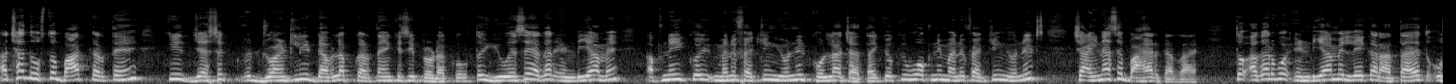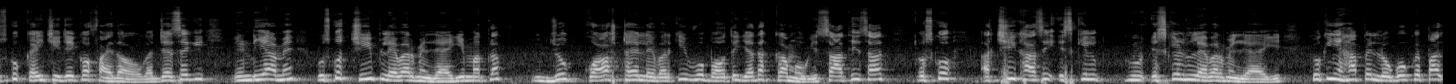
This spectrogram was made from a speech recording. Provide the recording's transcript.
अच्छा दोस्तों, बात करते हैं कि जैसे जॉइंटली डेवलप करते हैं किसी प्रोडक्ट को तो यूएसए अगर इंडिया में अपनी कोई मैन्युफैक्चरिंग यूनिट खोलना चाहता है, क्योंकि वो अपनी मैन्युफैक्चरिंग यूनिट्स चाइना से बाहर कर रहा है तो अगर वो इंडिया में लेकर आता है तो उसको कई चीज़ें का फ़ायदा होगा। जैसे कि इंडिया में उसको चीप लेबर मिल जाएगी मतलब जो कॉस्ट है लेबर की, वो बहुत ही ज़्यादा कम होगी। साथ ही साथ उसको अच्छी खासी स्किल स्किल्ड लेबर मिल जाएगी, क्योंकि यहाँ पे लोगों के पास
